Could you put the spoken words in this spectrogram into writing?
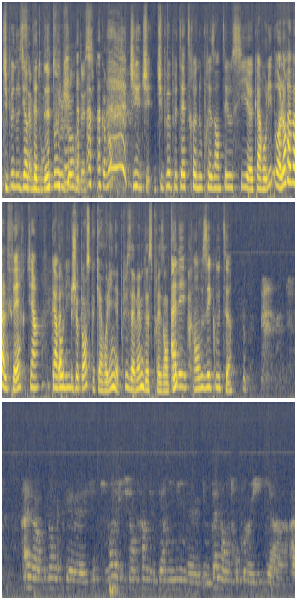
tu peux nous dire peut-être de toujours dessus. Comment? Tu, tu- tu peux peut-être nous présenter aussi euh, Caroline, ou alors elle va le faire. Tiens, Caroline. Bah, Je pense que Caroline est plus à même de se présenter. Allez, on vous écoute. Alors, donc, euh, effectivement, là, je suis en train de terminer une, une thèse en anthropologie à,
